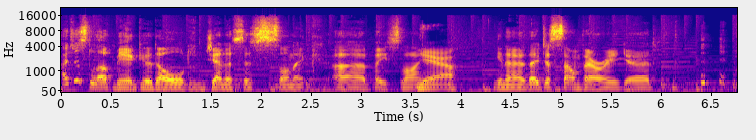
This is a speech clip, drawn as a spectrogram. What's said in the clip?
I just love me a good old Genesis Sonic uh, bass line. Yeah, You know, they just sound very good.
